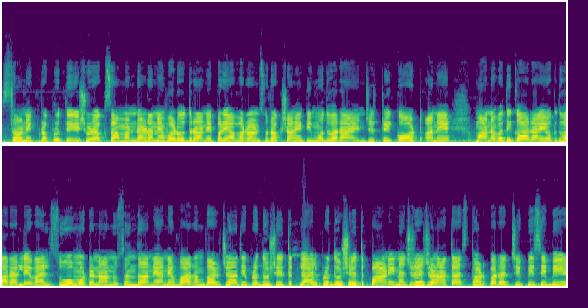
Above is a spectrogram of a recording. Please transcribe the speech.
સ્થાનિક પ્રકૃતિ, સુરક્ષા મંડળ અને વડોદરાની પર્યાવરણ સુરક્ષાની ટીમો દ્વારા એનજીટી કોર્ટ અને માનવ અધિકાર આયોગ દ્વારા લેવાયેલ સુઓ મોટોના અનુસંધાને અને વારંવાર જ્યાંથી પ્રદૂષિત, લાલ પ્રદૂષિત પાણી નજરે જણાતા સ્થળ પર જ જીપીસીબી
